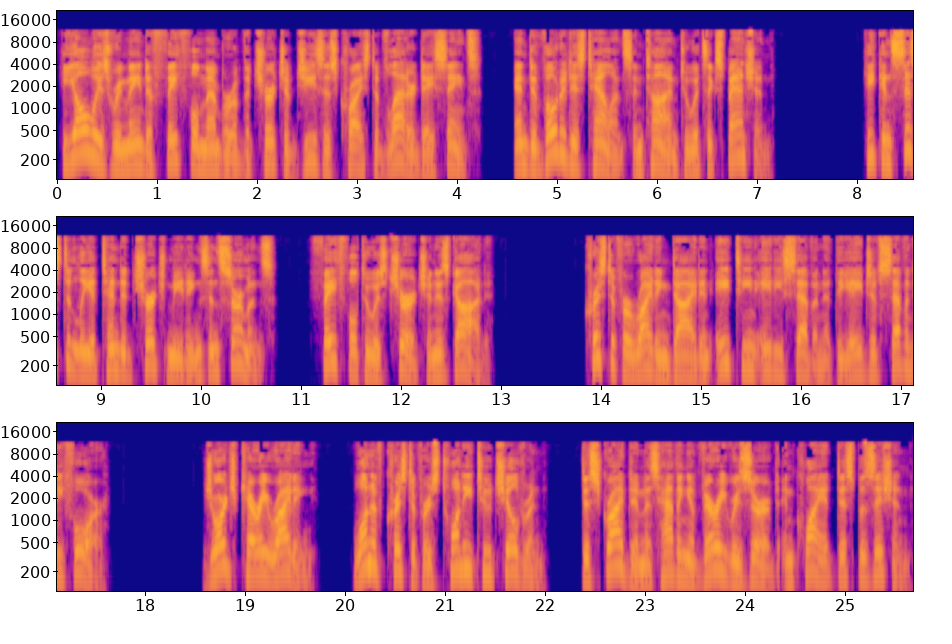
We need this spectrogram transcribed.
He always remained a faithful member of the Church of Jesus Christ of Latter day Saints, and devoted his talents and time to its expansion. He consistently attended church meetings and sermons, faithful to his church and his God. Christopher Riding died in 1887 at the age of 74. George Carey Riding, one of Christopher's 22 children, described him as having a very reserved and quiet disposition,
